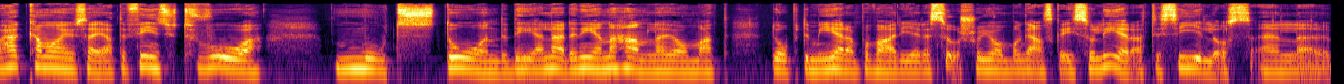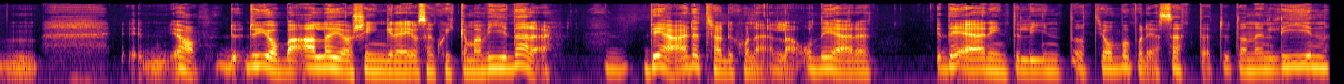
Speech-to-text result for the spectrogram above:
Och här kan man ju säga att det finns två motstående delar. Den ena handlar ju om att du optimerar på varje resurs och jobbar ganska isolerat i silos. Eller, mm, ja, du, du jobbar, alla gör sin grej och sen skickar man vidare. Det är det traditionella och det är, ett, det är inte lint att jobba på det sättet. Utan en lean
